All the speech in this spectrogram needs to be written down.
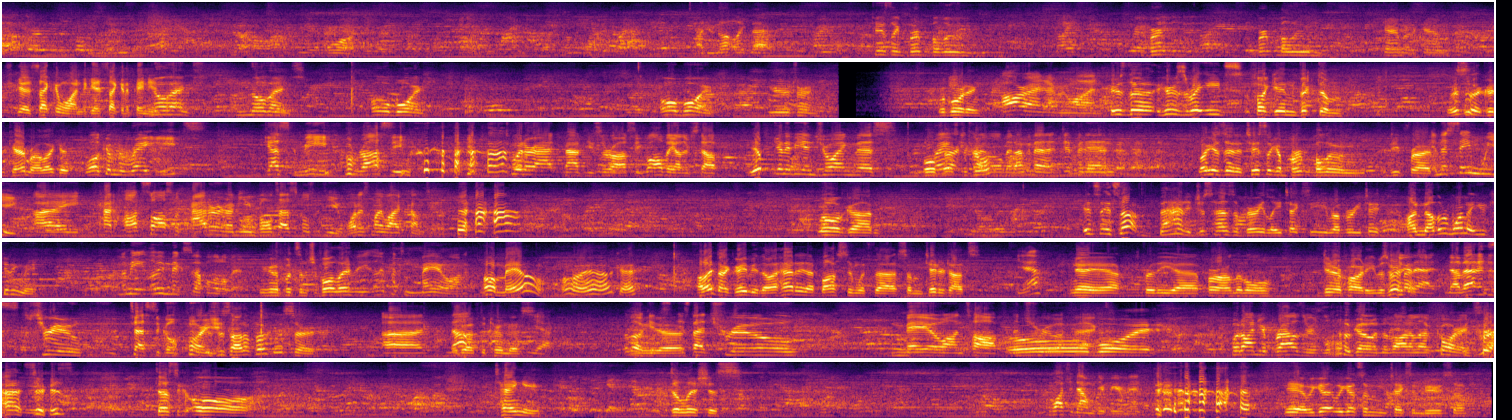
Oh. I do not like that. Tastes like burnt balloon. Burnt, burnt balloon. Camera, camera. Should get a second one to get a second opinion. No thanks. No thanks. Oh boy. Oh boy. Your turn. Recording. All right, everyone. Here's the here's Ray Eats fucking victim. This is a good camera. I like it. Welcome to Ray Eats. Guest me, Rossi. Twitter at Matthew Sarossi. All the other stuff. Yep. Gonna be enjoying this. Bull Ray already tried a little bit. I'm gonna dip it in. Like I said, it tastes like a burnt balloon, deep fried. In the same week, I had hot sauce with Hatter, and I'm eating bull testicles with you. What does my life come to? Oh god. It's it's not bad. It just has a very latexy, rubbery taste. Another one? Are you kidding me? let me let me mix it up a little bit. You're gonna put some chipotle? Let me, let me put some mayo on it. Oh, mayo? Oh yeah, okay. I like that gravy though. I had it at Boston with uh, some tater tots. Yeah. Yeah, yeah, yeah. For the uh, for our little dinner party. It was very Look at nice. that. Now that is true testicle for Is you. Is this autofocus or Uh, no. do I have to turn this? Yeah. But look, it's, Yeah. it's that true mayo on top for the true Oh effect. boy. Put on your Brazzers logo in the bottom left corner. Brazzers. Testicle. Oh. Tangy. Delicious. Watch it down with your beer, man. Yeah, we got we got some Texan beer, so.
